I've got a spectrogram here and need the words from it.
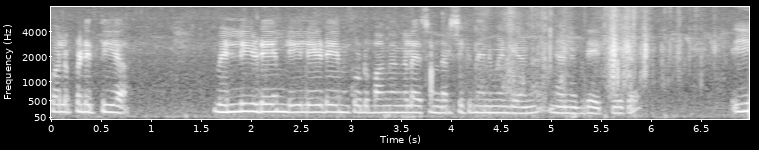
കൊലപ്പെടുത്തിയ വെള്ളിയുടെയും ലീലയുടെയും കുടുംബാംഗങ്ങളെ സന്ദർശിക്കുന്നതിന് വേണ്ടിയാണ് ഞാൻ ഇവിടെ എത്തിയത്. ഈ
